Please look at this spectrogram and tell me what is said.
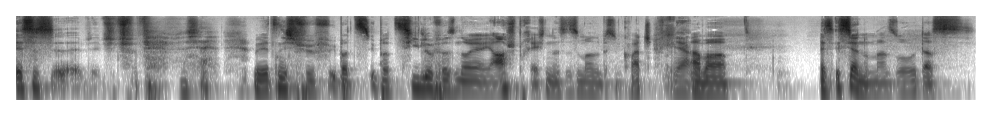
wer- ist es, äh, ich will jetzt nicht für, für über, über Ziele fürs neue Jahr sprechen, das ist immer so ein bisschen Quatsch. Ja. Aber es ist ja nun mal so, dass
